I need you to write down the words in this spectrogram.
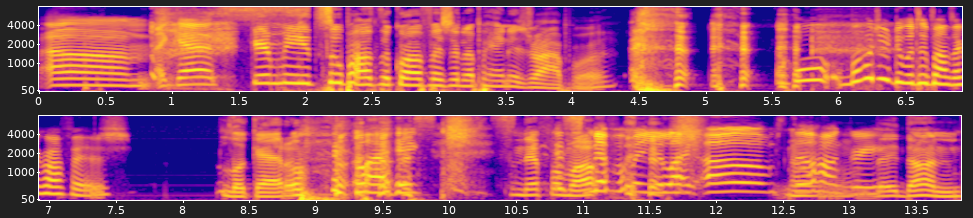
um, I guess. Give me two pounds of crawfish and a panty dropper. Who, what would you do with two pounds of crawfish? Look at them. Like, Sniff them up. sniff them and you're like, oh, I'm still No, hungry. They done.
